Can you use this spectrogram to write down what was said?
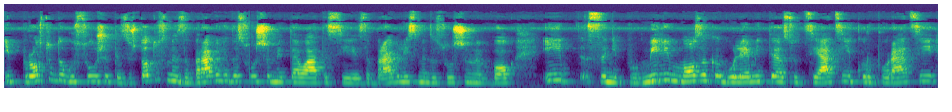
и просто да го слушате, защото сме забравили да слушаме телата си, забравили сме да слушаме Бог и са ни промили мозъка големите асоциации и корпорации,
